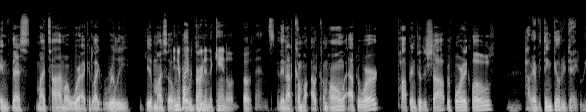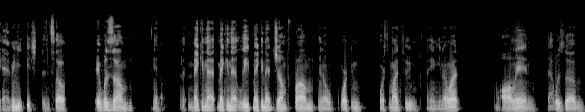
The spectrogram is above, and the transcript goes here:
invest my time or where I could like really give myself And you're probably over to. burning the candle at both ends. And then I'd come I would come home after work, pop into the shop before they close. Mhm. How did everything go today? Do we have any issues? And so it was um, you know, making that making that leap, making that jump from, you know, working for somebody to saying, you know what, I'm all in. That was um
